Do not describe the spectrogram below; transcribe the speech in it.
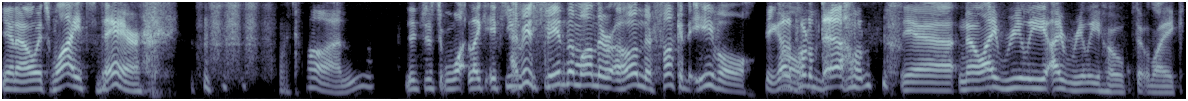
you know it's why it's there come on. it's just what like if you Have you seen them on their own? They're fucking evil. You gotta Oh. put them down. yeah no i really i really hope that like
